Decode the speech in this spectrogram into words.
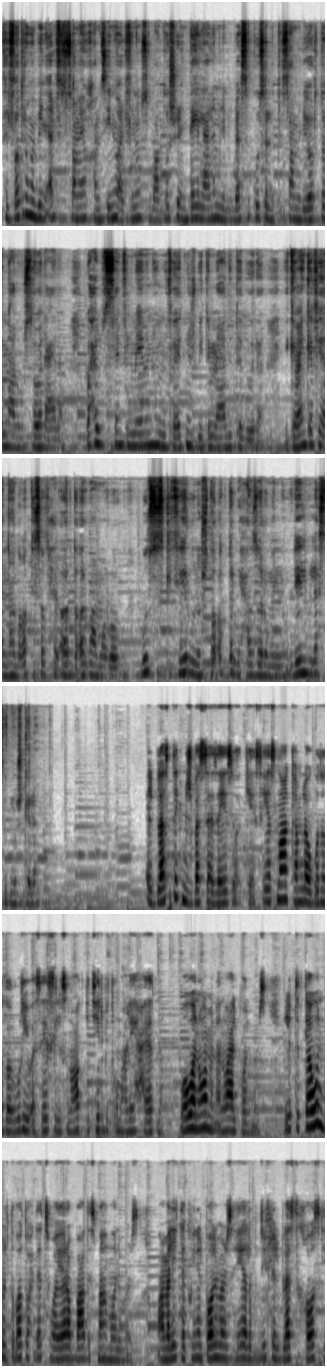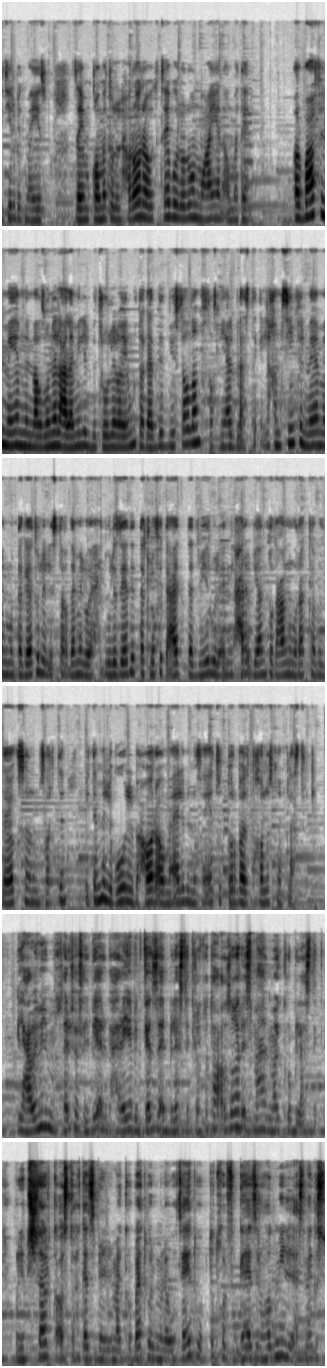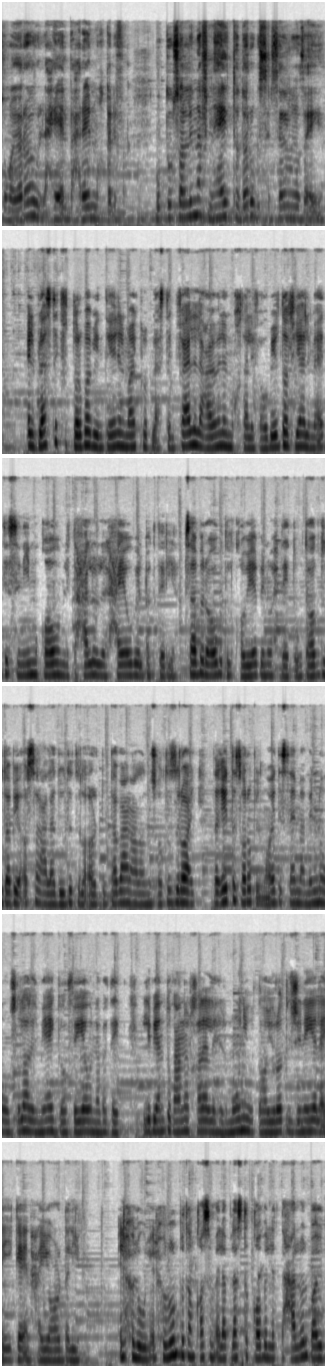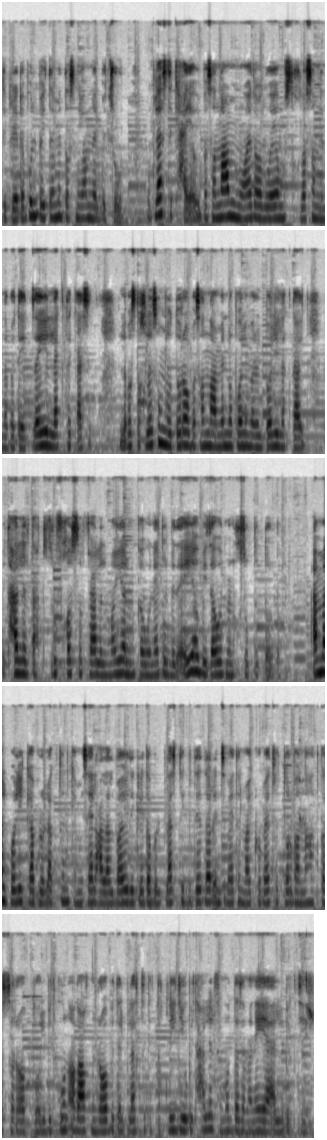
في الفترة ما بين 1950 و 2017 إنتاج العالم للبلاستيك وصل لتسعة مليار طن على مستوى العالم. واحد وتسعين في المية منهم نفايات مش بيتم إعادة تدويرها. دي كمان كافية إنها تغطي سطح الأرض أربع مرات. posts كتير ونشطاء أكتر بيحذروا منه. ليه البلاستيك مشكلة؟ البلاستيك مش بس أزايز وأكياس هي صناعة كاملة وجودها ضروري وأساسي لصناعات كتير بتقوم عليها حياتنا وهو نوع من أنواع ال polymers اللي بتتكون بارتباط وحدات صغيرة ببعض اسمها monomers. وعملية تكوين ال polymers هي اللي بتضيف للبلاستيك خواص كتير بتميزه زي مقاومته للحرارة واكتسابه للون معين أو متانة. أربعة في المية من المخزون العالمي للبترول الغير متجدد بيستخدم في تصنيع البلاستيك اللي خمسين في المية من منتجاته للاستخدام الواحد ولزيادة تكلفة إعادة تدوير ولأن الحرق بينتج عنه مركب الديوكسين المسرطن بيتم اللجوء للبحار أو مقالب النفايات في التربة للتخلص من البلاستيك. العوامل المختلفة في البيئة البحرية بتجزأ البلاستيك لقطع أصغر اسمها ال microplastic واللي بتشتغل كأسطح جذب للميكروبات والملوثات وبتدخل في الجهاز الهضمي للأسماك الصغيرة والأحياء البحرية المختلفة وبتوصل لنا في نهاية تدرج السلسلة الغذائية. البلاستيك في التربة بينتقل لل microplastic بفعل العوامل المختلفة وبيفضل فيها لمئات السنين مقاوم للتحلل الحيوي بالبكتيريا بسبب الروابط القوية بين وحداته وتواجده ده بيأثر على دودة الأرض وطبعا على النشاط الزراعي ده غير تسرب المواد السامة منه ووصولها للمياه الجوفية والنباتات اللي بينتج عنه الخلل الهرموني والتغيرات الجينية لأي كائن حي عرضة ليه الحلول. الحلول بتنقسم إلى بلاستيك قابل للتحلل biodegradable بيتم تصنيعه من البترول وبلاستيك حيوي بصنعه من مواد عضوية مستخلصة من النباتات زي ال lactic acid اللي بستخلصه من الذرة وبصنع منه بوليمر ال polylactide بيتحلل تحت ظروف خاصة بفعل المية لمكوناته البدائية وبيزود من خصوبة التربة. أما ال polycaprolactone كمثال على ال biodegradable plastic بتقدر انزيمات الميكروبات في التربة إنها تكسر روابطه اللي بتكون أضعف من روابط البلاستيك التقليدي وبيتحلل في مدة زمنية أقل بكتير.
